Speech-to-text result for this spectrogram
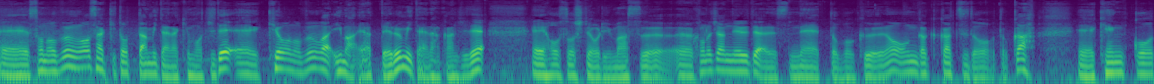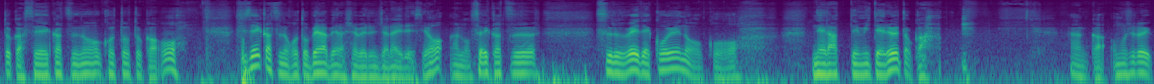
えー、その分をさっき撮ったみたいな気持ちで、えー、今日の分は今やってるみたいな感じで、えー、放送しております。このチャンネルではですね、えっと、僕の音楽活動とか、え健康とか生活のこととかを、私生活のことをベラベラ喋るんじゃないですよ。あの、生活する上でこういうのをこう、狙ってみてるとか、なんか面白い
